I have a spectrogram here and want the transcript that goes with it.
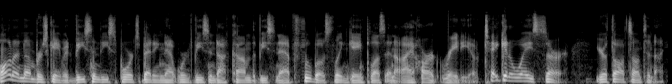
on a numbers game at VSiN, the sports betting network, VSiN.com, the VSiN app, Fubo, Sling Game Plus, and iHeartRadio. Take it away, sir. Your thoughts on tonight.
